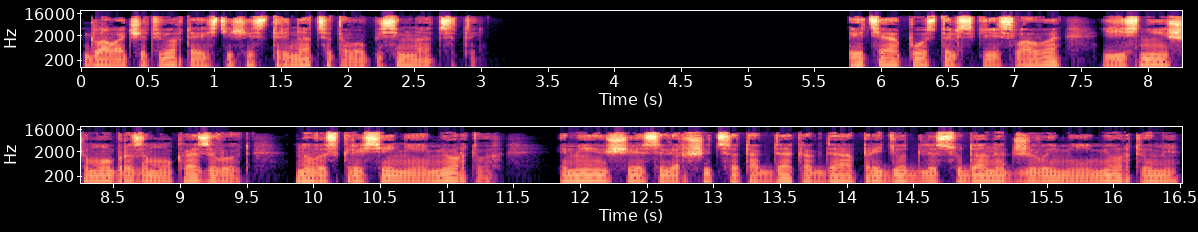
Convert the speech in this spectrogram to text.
глава 4, стихи с 13 по 17. Эти апостольские слова яснейшим образом указывают на воскресение мертвых – имеющее совершиться тогда, когда придет для суда над живыми и мертвыми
